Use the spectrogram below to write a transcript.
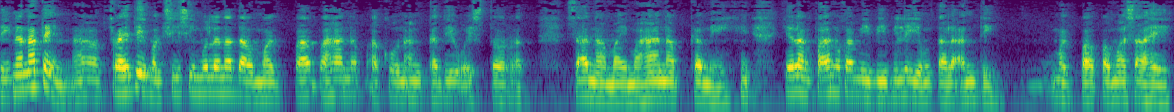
tingnan natin. Ah, Friday, magsisimula na daw. Magpapahanap ako ng Kadiwa Store at sana may mahanap kami. Kailang paano kami bibili yung talaantig? Magpapamasahe.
